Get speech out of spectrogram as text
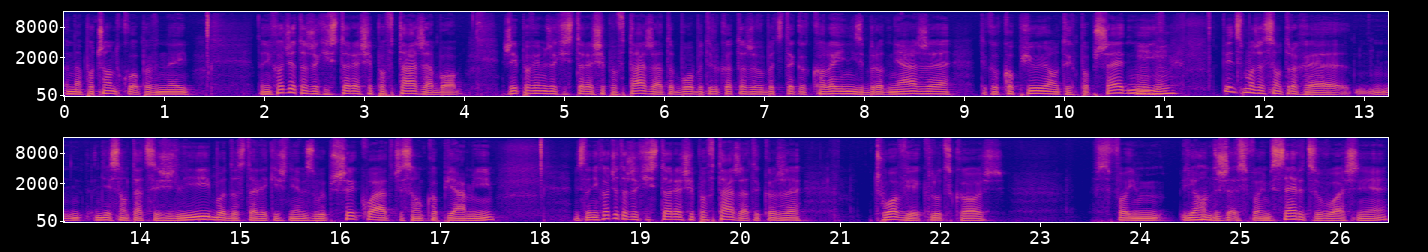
na początku o pewnej to nie chodzi o to, że historia się powtarza, bo jeżeli powiem, że historia się powtarza, to byłoby tylko to, że wobec tego kolejni zbrodniarze tylko kopiują tych poprzednich, mhm. Więc może są trochę, nie są tacy źli, bo dostali jakiś, nie wiem, zły przykład, czy są kopiami. Więc to nie chodzi o to, że historia się powtarza, tylko że człowiek, ludzkość w swoim jądrze, w swoim sercu właśnie,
